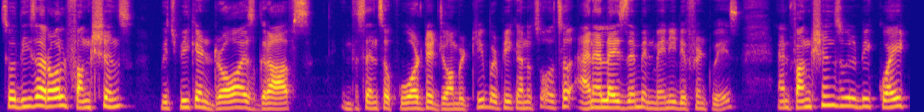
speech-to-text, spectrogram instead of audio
So these are all functions which we can draw as graphs in the sense of coordinate geometry, but we can also analyze them in many different ways. And functions will be quite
